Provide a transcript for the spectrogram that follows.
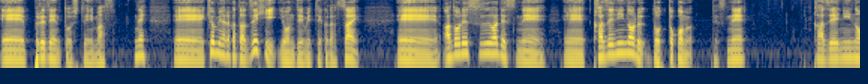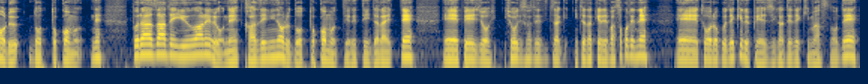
えー、プレゼントしています。ね、えー、興味ある方はぜひ読んでみてください。えー、アドレスはですね、えー、風に乗る .com ですね。風に乗る .com ね。ブラウザーで URL をね、風に乗る .com って入れていただいて、えー、ページを表示させていただければ、そこでね、えー、登録できるページが出てきますので、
